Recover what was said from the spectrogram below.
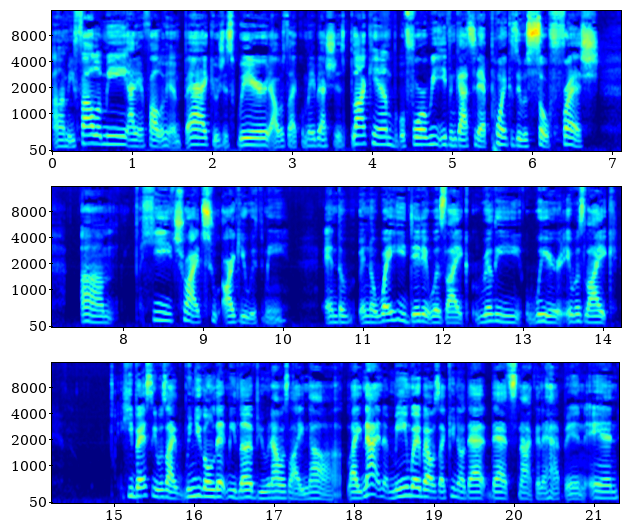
Um, he followed me. I didn't follow him back. It was just weird. I was like, well, maybe I should just block him. But before we even got to that point, because it was so fresh, um, he tried to argue with me, and the and the way he did it was like really weird. It was like he basically was like, "When you gonna let me love you?" And I was like, "Nah," like not in a mean way, but I was like, you know that that's not gonna happen. And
